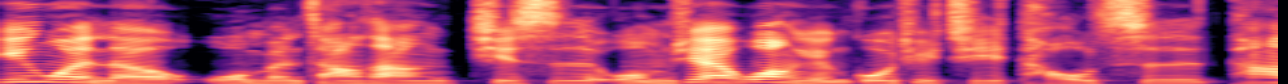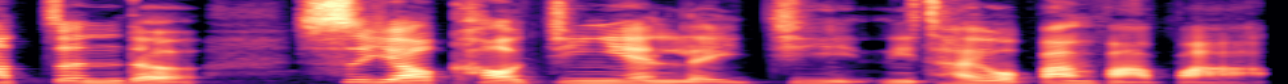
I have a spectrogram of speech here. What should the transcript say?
因为呢，我们常常其实我们现在望眼过去，其实陶瓷它真的是要靠经验累积，你才有办法把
